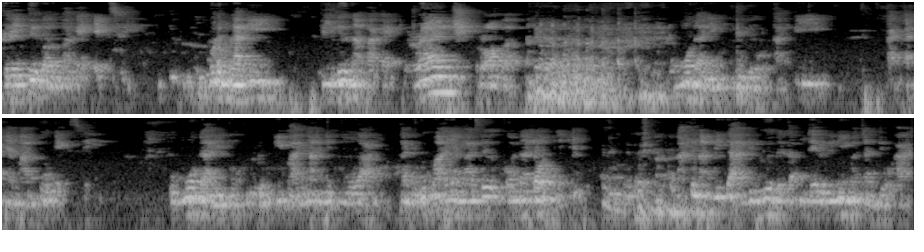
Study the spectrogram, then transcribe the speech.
kereta baru pakai X-ray belum lagi bila nak pakai Range Rover. Umur dah 50 tapi kakaknya mampu X-ray umur dah 50 ni banyaknya kurang dan rumah yang ada corner lot Aku nak pindah juga dekat Mutiara ini macam Johan.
